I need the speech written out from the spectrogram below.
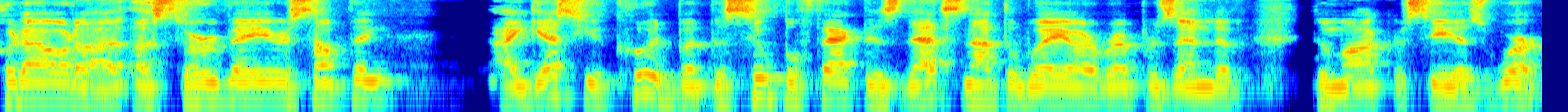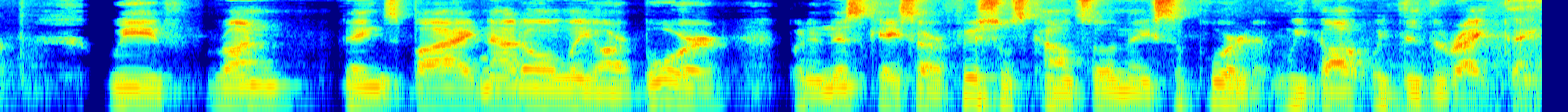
put out a, a survey or something? I guess you could, but the simple fact is that's not the way our representative democracy has worked. We've run things by not only our board, but in this case, our officials council, and they support it. We thought we did the right thing.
